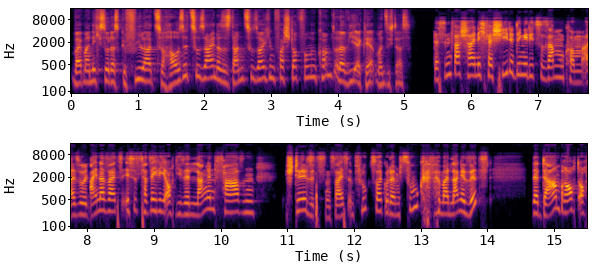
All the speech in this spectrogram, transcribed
weil man nicht so das Gefühl hat, zu Hause zu sein, dass es dann zu solchen Verstopfungen kommt? Oder wie erklärt man sich das? Das sind wahrscheinlich verschiedene Dinge, die zusammenkommen. Also einerseits ist es tatsächlich auch diese langen Phasen stillsitzen, sei es im Flugzeug oder im Zug, wenn man lange sitzt. Der Darm braucht auch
